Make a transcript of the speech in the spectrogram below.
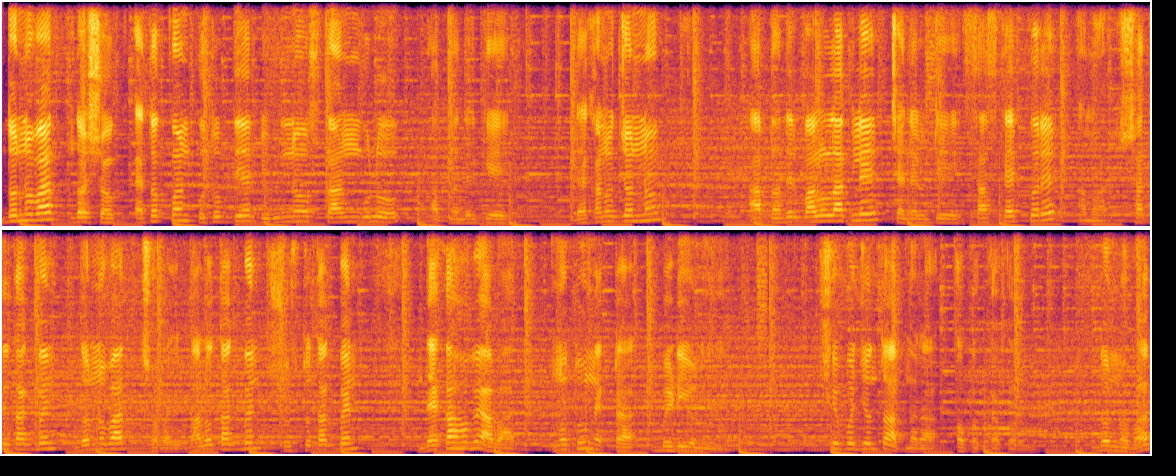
ধন্যবাদ দর্শক, এতক্ষণ কুতুব কুতুবদিয়ার বিভিন্ন স্থানগুলো আপনাদেরকে দেখানোর জন্য। আপনাদের ভালো লাগলে চ্যানেলটি সাবস্ক্রাইব করে আমার সাথে থাকবেন। ধন্যবাদ, সবাই ভালো থাকবেন, সুস্থ থাকবেন। দেখা হবে আবার নতুন একটা ভিডিও নিয়ে। সে পর্যন্ত আপনারা অপেক্ষা করুন। ধন্যবাদ।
